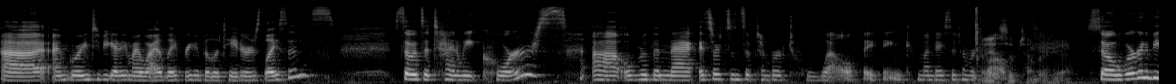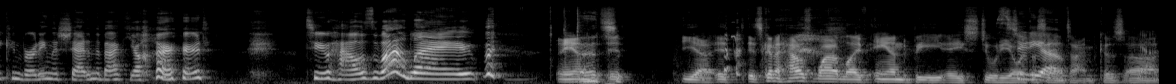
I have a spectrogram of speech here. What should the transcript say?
Uh, I'm going to be getting my wildlife rehabilitator's license. So it's a 10 week course uh, over the next, it starts on September 12th, I think, Monday, September 12th. yeah, September. Yeah. So we're going to be converting the shed in the backyard to house wildlife. and That's- it yeah it, it's going to house wildlife and be a studio, at the same time because uh,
